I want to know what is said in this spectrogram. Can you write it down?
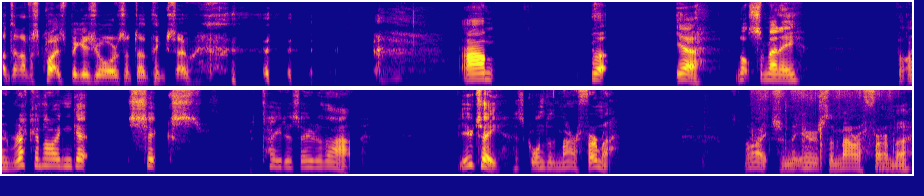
I don't know if it's quite as big as yours. I don't think so. um, but yeah, not so many. But I reckon I can get six potatoes out of that. Beauty. Let's go on to the Marfona. All right, so here's the Marfona.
